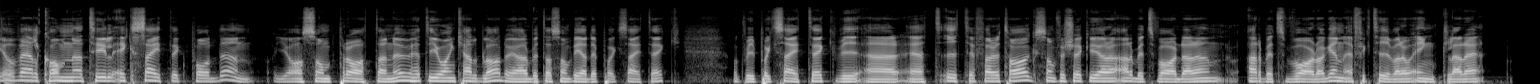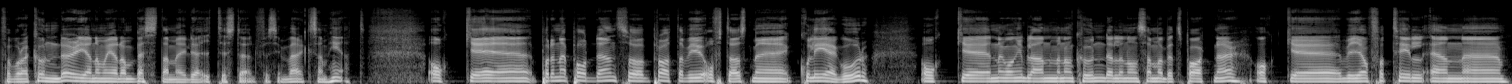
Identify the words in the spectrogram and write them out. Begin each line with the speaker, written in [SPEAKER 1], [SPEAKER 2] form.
[SPEAKER 1] Hej och välkomna till Excitec-podden. Jag som pratar nu heter Johan Kallblad och jag arbetar som vd på Excitec. Och vi på Excitec vi är ett it-företag som försöker göra arbetsvardagen, arbetsvardagen effektivare och enklare för våra kunder genom att ge dem bästa möjliga it-stöd för sin verksamhet. Och eh, på den här podden så pratar vi oftast med kollegor och eh, någon gång ibland med någon kund eller någon samarbetspartner. Och eh, vi har fått till en, eh,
